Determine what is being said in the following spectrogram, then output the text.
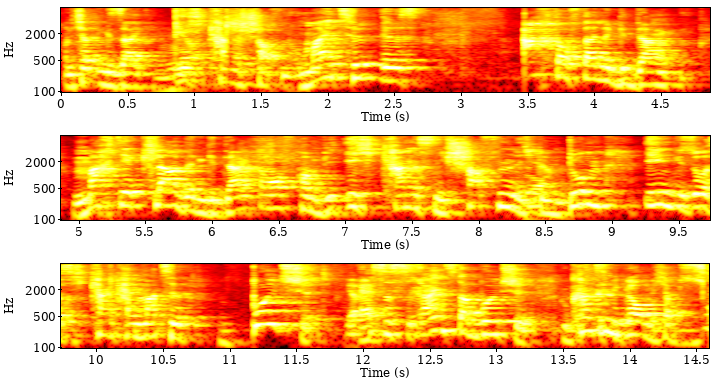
und ich habe ihm gesagt, ich kann es schaffen. Und mein Tipp ist, achte auf deine Gedanken. Mach dir klar, wenn Gedanken aufkommen, wie ich kann es nicht schaffen, ich ja. bin dumm, irgendwie sowas, ich kann kein Mathe. Bullshit. Ja. Es ist reinster Bullshit. Du kannst mir glauben, ich habe so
